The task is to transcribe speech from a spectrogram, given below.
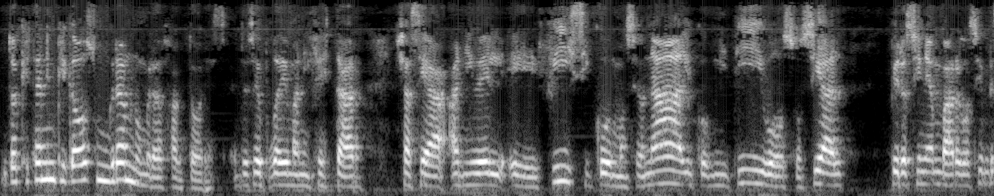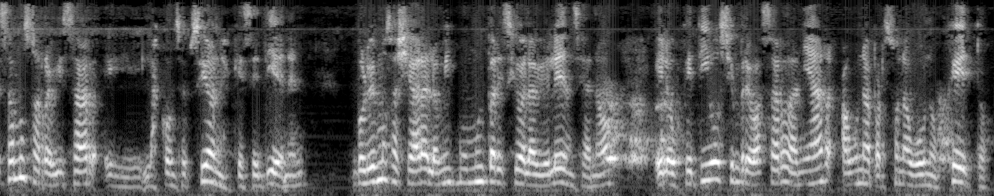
entonces que están implicados un gran número de factores. Entonces se puede manifestar ya sea a nivel eh, físico, emocional, cognitivo, social, pero sin embargo, si empezamos a revisar eh, las concepciones que se tienen, volvemos a llegar a lo mismo muy parecido a la violencia, ¿no? El objetivo siempre va a ser dañar a una persona o a un objeto.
